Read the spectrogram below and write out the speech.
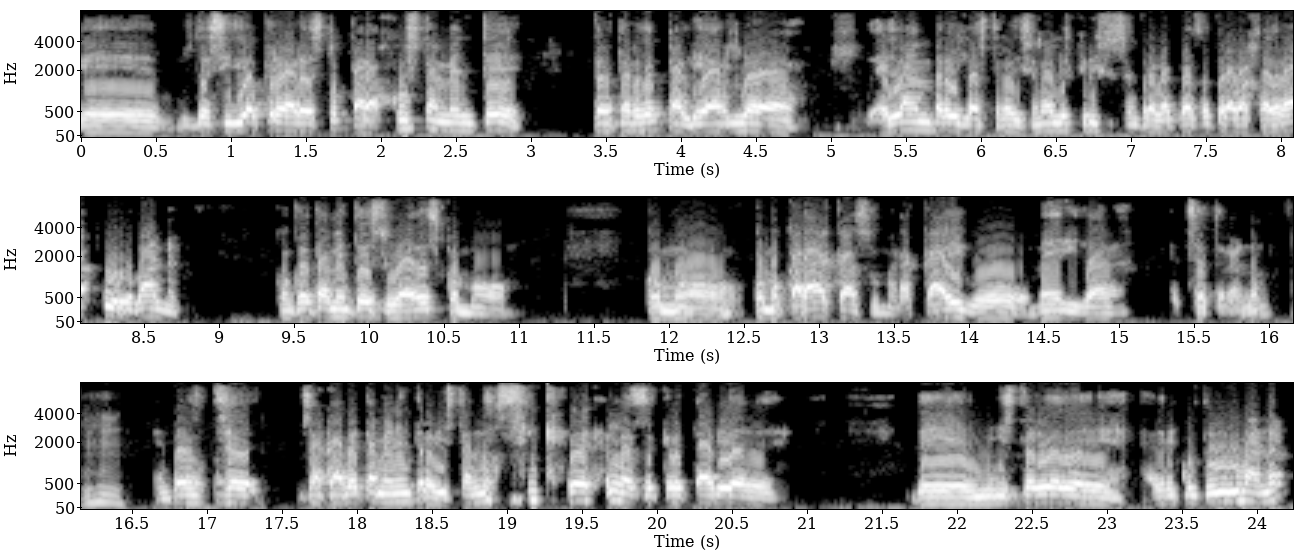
que pues, decidió crear esto para justamente tratar de paliar la, el hambre y las tradicionales crisis entre la clase trabajadora urbana, concretamente de ciudades como, como, como Caracas o Maracaibo o Mérida, etcétera, ¿no? Entonces, pues, acabé también entrevistando sin querer a la secretaria de del Ministerio de Agricultura Urbana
